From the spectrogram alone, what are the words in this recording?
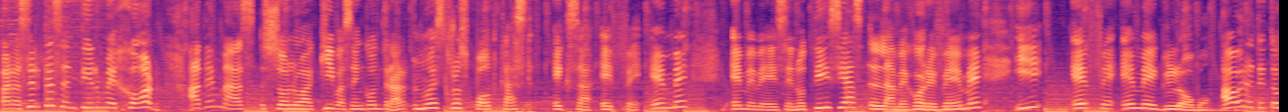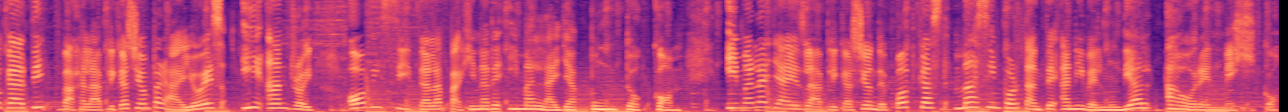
para hacerte sentir mejor. Además, solo aquí vas a encontrar nuestros podcasts Exa FM, MBS Noticias, La Mejor FM y FM Globo. Ahora te toca a ti, baja la aplicación para iOS y Android o visita la página de himalaya.com. Himalaya es la aplicación de podcast más importante a nivel mundial ahora en México.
